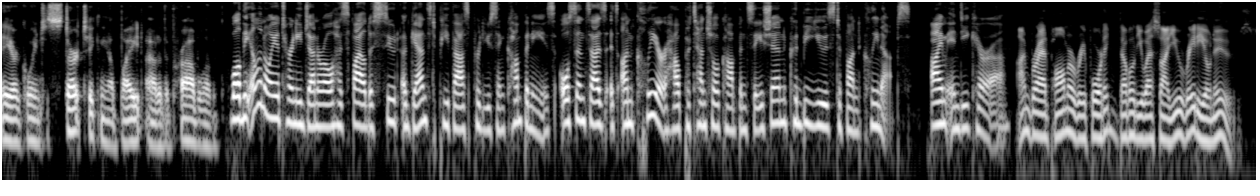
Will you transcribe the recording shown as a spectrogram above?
they are going to start taking a bite out of the problem. While the Illinois Attorney General has filed a suit against PFAS producing companies, Olson says it's unclear how potential compensation could be used to fund cleanups. I'm Indy Cara. I'm Brad Palmer reporting WSIU Radio News.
